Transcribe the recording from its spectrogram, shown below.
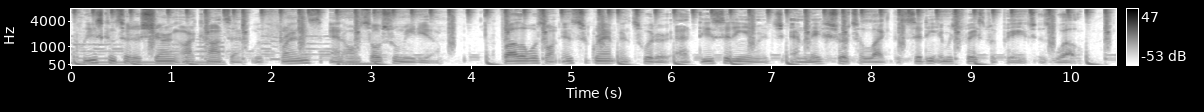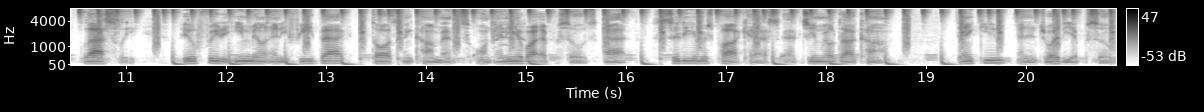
please consider sharing our content with friends and on social media. Follow us on Instagram and Twitter at The City Image and make sure to like the City Image Facebook page as well. Lastly, feel free to email any feedback, thoughts, and comments on any of our episodes at cityimagepodcast at gmail.com. Thank you and enjoy the episode.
